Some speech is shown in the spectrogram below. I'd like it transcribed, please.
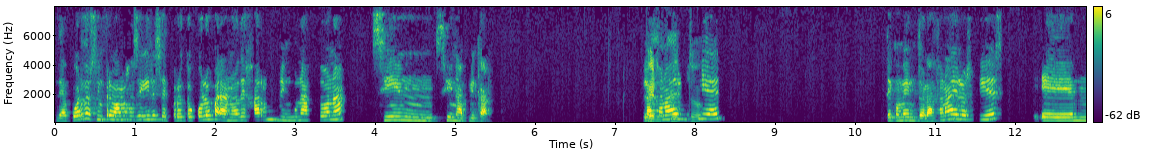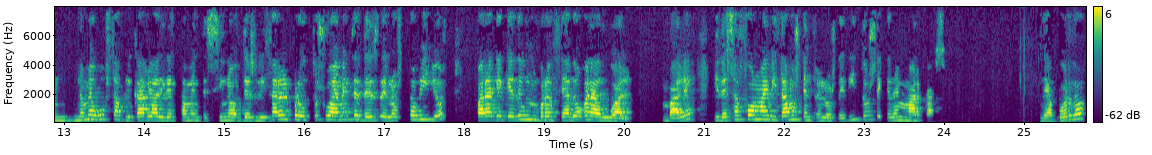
¿De acuerdo? Siempre vamos a seguir ese protocolo para no dejar ninguna zona sin, sin aplicar. La zona de los pies, te comento, la zona de los pies em, no me gusta aplicarla directamente, sino deslizar el producto suavemente desde los tobillos para que quede un bronceado gradual, ¿vale? Y de esa forma evitamos que entre los deditos se queden marcas. ¿De acuerdo?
